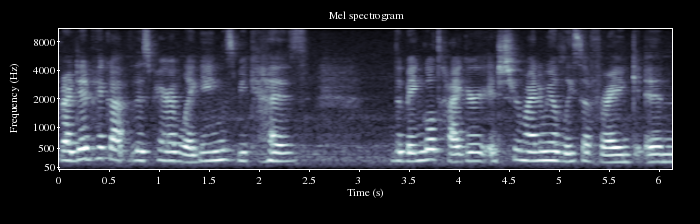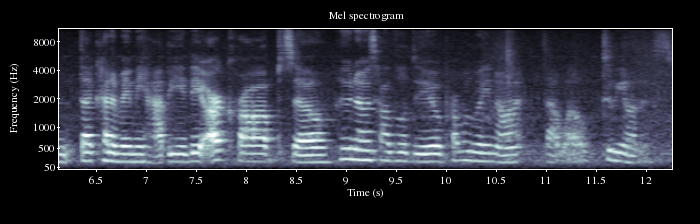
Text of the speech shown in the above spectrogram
But I did pick up this pair of leggings because the Bengal Tiger, it just reminded me of Lisa Frank and that kind of made me happy. They are cropped, so who knows how they'll do. Probably not that well, to be honest.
